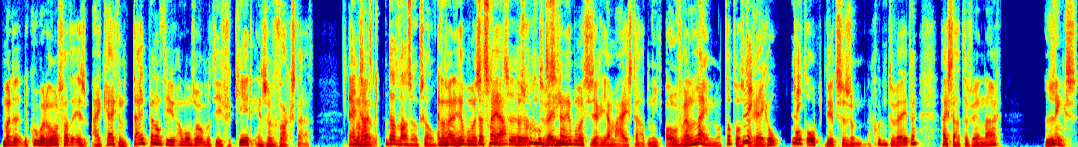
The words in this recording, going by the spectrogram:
Maar de, de koe bij de horens vatten is... Hij krijgt een tijdpenalty, Alonso, omdat hij verkeerd in zijn vak staat. En, dat, zijn, dat was ook zo. en dan zijn er heel veel mensen... Dat is nou goed, ja, dat is eh, goed, om te te weten. En heel veel mensen zeggen... Ja, maar hij staat niet over een lijn. Want dat was Nee, de regel tot nee. op dit seizoen. Goed om te weten. Hij staat te ver naar links.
